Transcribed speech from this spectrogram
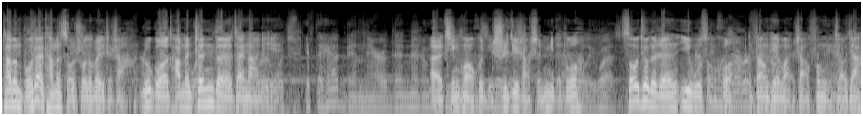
他们不在他们所说的位置上。如果他们真的在那里，呃，情况会比实际上神秘的多。搜救的人一无所获。当天晚上风雨交加。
